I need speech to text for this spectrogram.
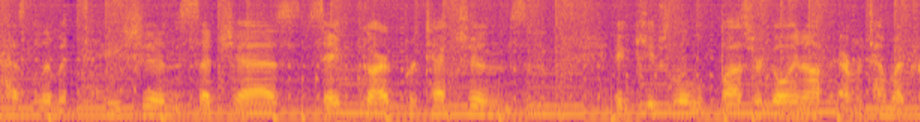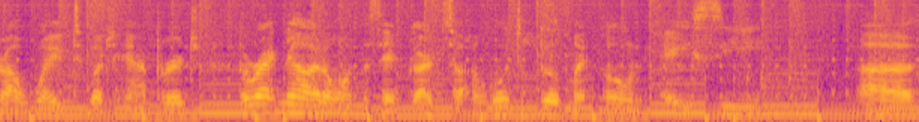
has limitations such as safeguard protections and it keeps a little buzzer going off every time I draw way too much amperage. But right now I don't want the safeguard, so I'm going to build my own AC uh,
